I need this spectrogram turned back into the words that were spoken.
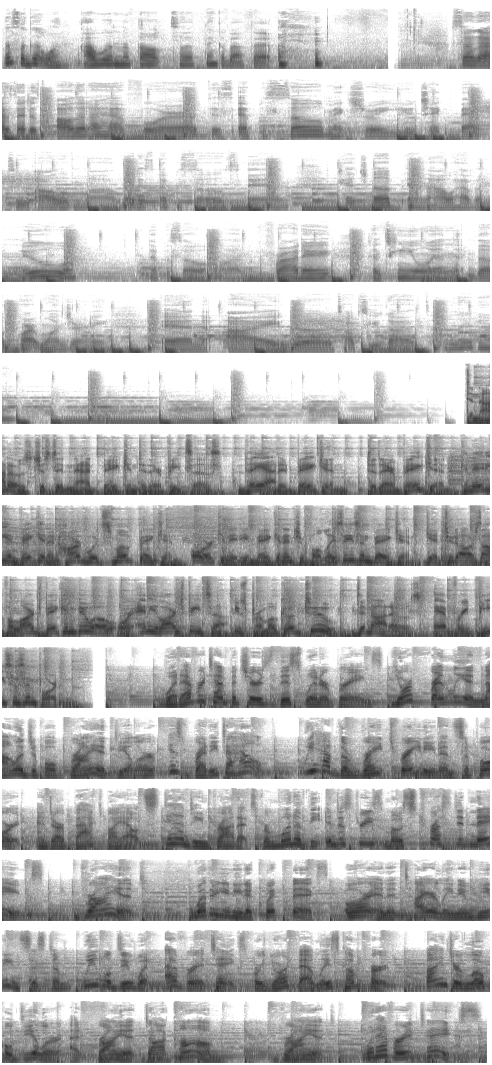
that's a good one. I wouldn't have thought to think about that. so, guys, that is all that I have for this episode. Make sure you check back to all of my latest episodes and catch up. And I will have a new episode on Friday, continuing the part one journey. And I will talk to you guys later. Donato's just didn't add bacon to their pizzas. They added bacon to their bacon. Canadian bacon and hardwood smoked bacon, or Canadian bacon and Chipotle seasoned bacon. Get $2 off a large bacon duo or any large pizza. Use promo code 2. Donato's. Every piece is important. Whatever temperatures this winter brings, your friendly and knowledgeable Bryant dealer is ready to help. We have the right training and support and are backed by outstanding products from one of the industry's most trusted names, Bryant. Whether you need a quick fix or an entirely new heating system, we will do whatever it takes for your family's comfort. Find your local dealer at Bryant.com. Bryant, whatever it takes.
